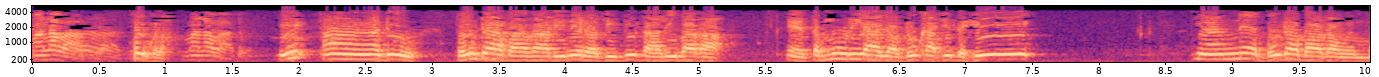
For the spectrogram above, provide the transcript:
မှန်လားပါဗျာဟုတ်ကလားမှန်လားပါဗျာဟင်အာတို့ဗုဒ္ဓဘာသာဒီနဲ့တော့ဒီသစ္စာလေးပါးကအဲတမှုရိယကြောင့်ဒုက္ခဖြစ်တဲ့ဟေ့ကျန်တဲ့ဗုဒ္ဓဘာသာဝင်မ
